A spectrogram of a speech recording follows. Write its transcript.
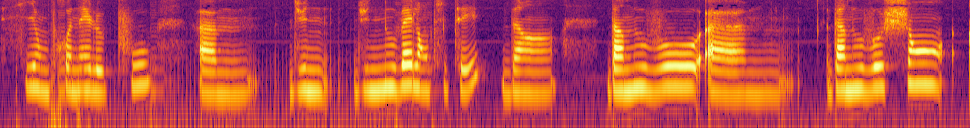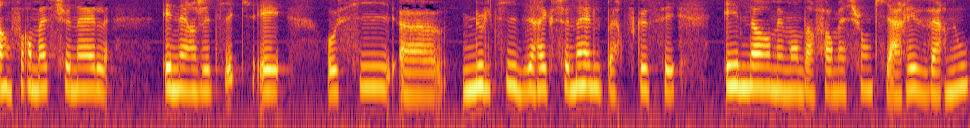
si on prenait le pouls euh, d'une nouvelle entité, d'un nouveau, euh, nouveau champ informationnel énergétique et aussi euh, multidirectionnel parce que c'est énormément d'informations qui arrivent vers nous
